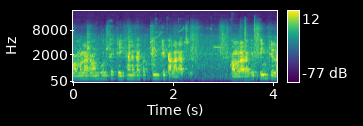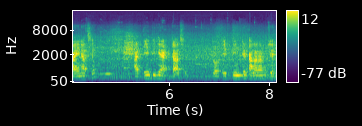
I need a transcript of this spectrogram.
কমলা রং বলতে এইখানে দেখো তিনটে কালার আছে। কমলা রঙের তিনটে লাইন আছে, আর এইদিকে একটা আছে। তো এই তিনটে কালার আমি চেক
